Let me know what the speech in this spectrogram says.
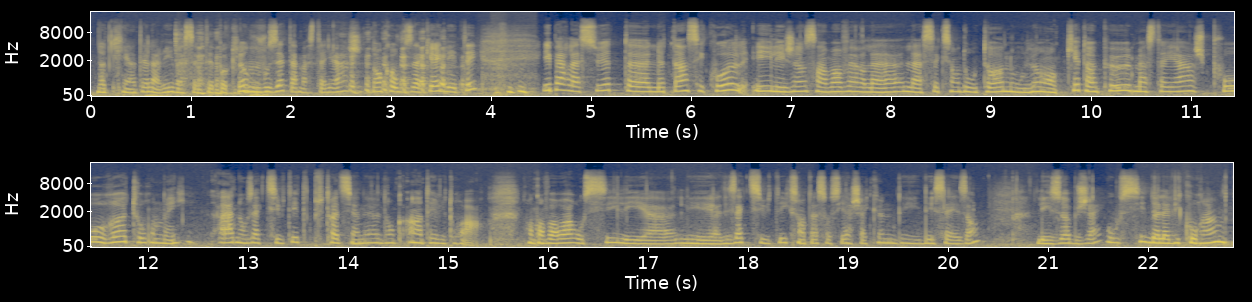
notre clientèle arrive à cette époque-là. vous êtes à Mastaillage, donc on vous accueille l'été. Et par la suite, euh, le temps s'écoule et les gens s'en vont vers la, section d'automne où là, on quitte un peu Mastaillage pour retourner à nos activités plus traditionnelles, donc en territoire. Donc, on va voir aussi les, euh, les, activités qui sont associées à chacune des, des saisons, les objets aussi de la vie courante.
